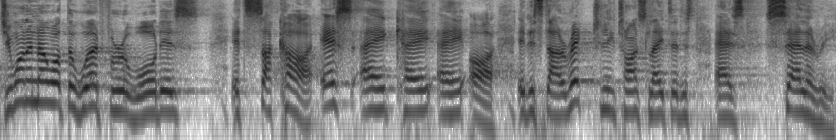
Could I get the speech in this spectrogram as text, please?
Do you want to know what the word for reward is? It's sakar, S A K A R. It is directly translated as, as salary.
